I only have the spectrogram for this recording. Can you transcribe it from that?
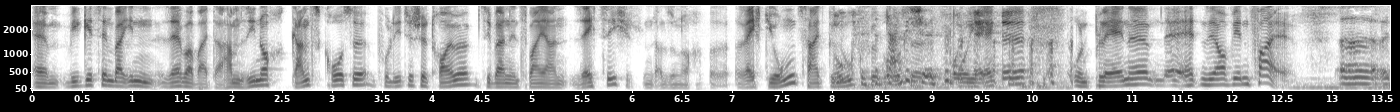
Ähm, wie geht's denn bei Ihnen selber weiter? Haben Sie noch ganz große politische Träume? Sie werden in zwei Jahren 60, sind also noch äh, recht jung, Zeit genug für große Projekte und Pläne äh, hätten Sie auf jeden Fall. Äh,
